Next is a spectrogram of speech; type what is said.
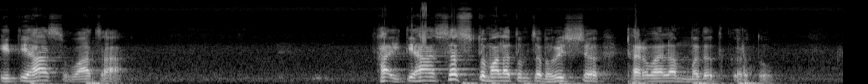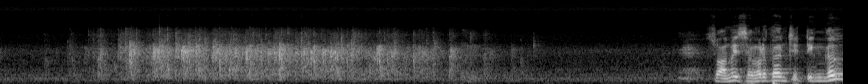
इतिहास वाचा. हा इतिहासच तुम्हाला तुमचं भविष्य ठरवायला मदत करतो. स्वामी समर्थांची टिंगल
